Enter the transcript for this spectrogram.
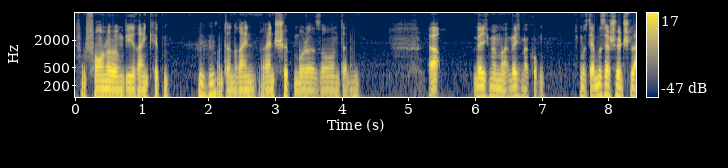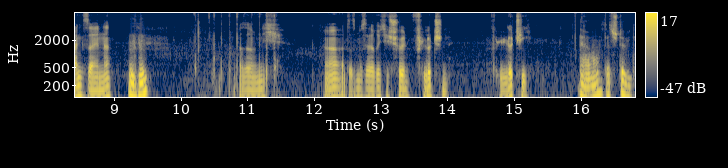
Von vorne irgendwie reinkippen Mhm. und dann rein, reinschippen oder so und dann, ja, werde ich mir mal, werde ich mal gucken. Ich muss, der muss ja schön schlank sein, ne? Mhm. Also nicht, ja, das muss ja richtig schön flutschen. Flutschi. Ja, das stimmt.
